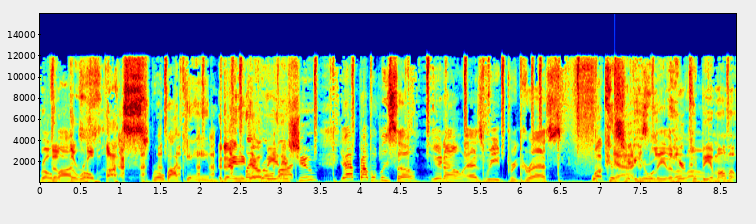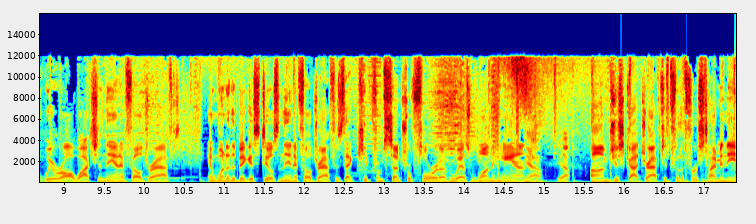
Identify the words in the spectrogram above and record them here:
Robots. The, robots. Robot game. Don't you think Play that'll be an issue? Yeah, probably so. You know, as we progress. Well, because Yeah, here, just leave it here could be a moment. We were all watching the NFL draft, and one of the biggest deals in the NFL draft is that kid from Central Florida who has one hand. Yeah, yeah. Um, just got drafted for the first time in the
